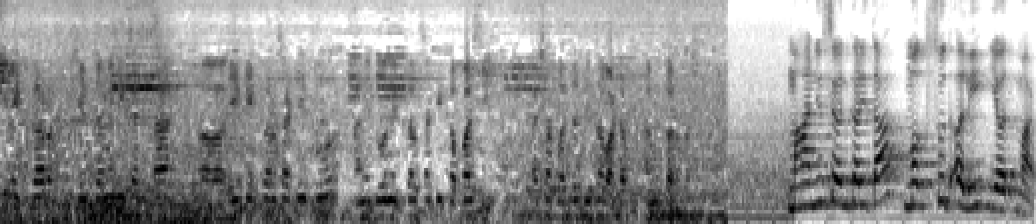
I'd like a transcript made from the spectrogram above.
एक एकर शेतजमिनीकरिता अ, एक एकरसाठी तूर आणि दोन एकरसाठी कपासी अशा पद्धतीचं वाटप आम्ही करत असतो महान्यूज सेवनकरिता मकसूद अली यवतमाळ.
